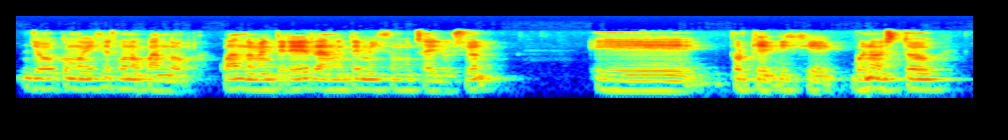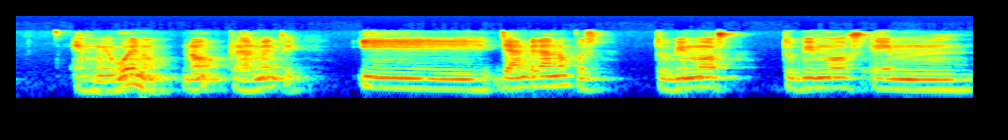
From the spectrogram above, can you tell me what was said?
yo, como dices, bueno, cuando, cuando me enteré realmente me hizo mucha ilusión, eh, porque dije, bueno, esto es muy bueno, ¿no? Realmente. Y ya en verano, pues tuvimos, tuvimos em,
